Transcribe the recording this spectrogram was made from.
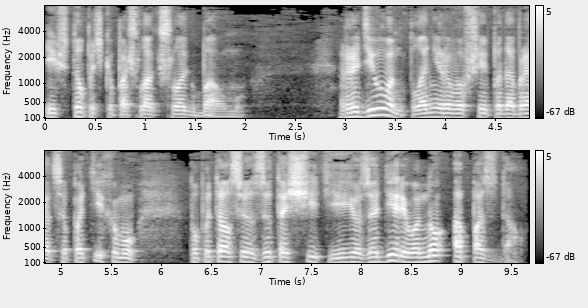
И штопочка пошла к шлагбауму. Родион, планировавший подобраться по-тихому, попытался затащить ее за дерево, но опоздал.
